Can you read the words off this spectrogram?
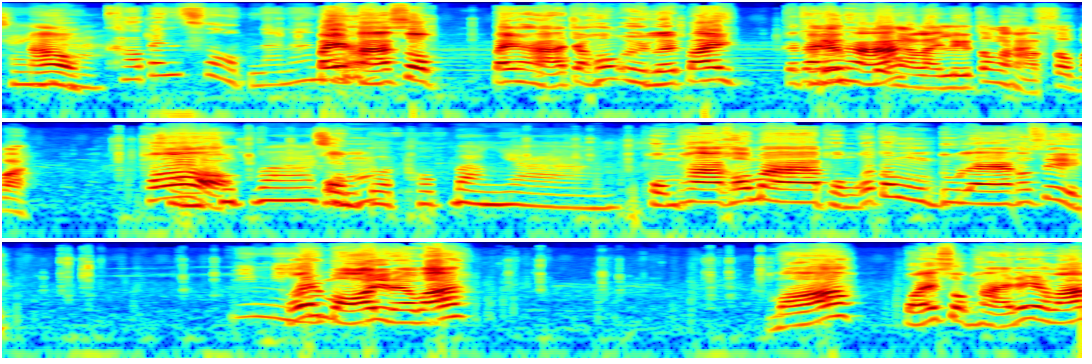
ใช่เอ้า ค่ะ เขาเป็นศพนะนั่นไปหาศพไปหาจากห้องอื่นเลยไป กระจายหรืกันหา เป็นอะไรหรือต้องหาศพอะ พ่อ ฉันคิดว่าผฉันม ตรวจพบบางอย่าง ผมพาเขามา ผมก็ต้องดูแลเขาสิ ไม่มี เฮ้ยหมออยู่ไหนวะ หมอปล่อยให้ศพหายได้ไงวะ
